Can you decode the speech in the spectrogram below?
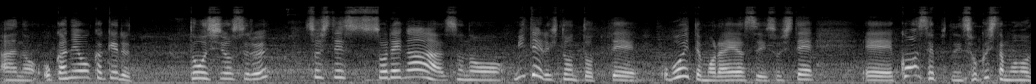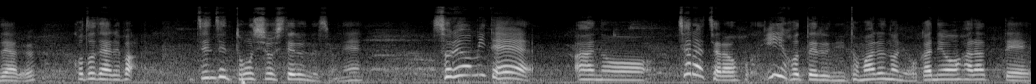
あのお金をかける投資をするそしてそれがその見てる人にとって覚えてもらいやすいそして、えー、コンセプトに即したものであることであれば全然投資をしてるんですよね。それを見てあのチャラチャラいいホテルに泊まるのにお金を払って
